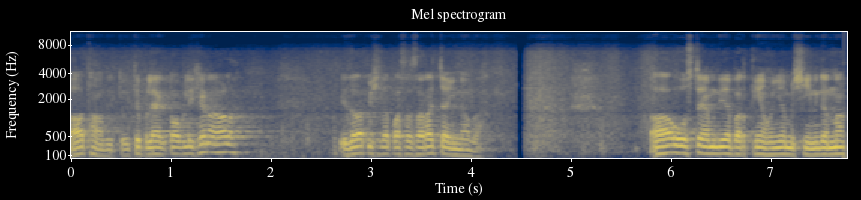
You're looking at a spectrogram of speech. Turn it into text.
ਆਹ ਥਾਂ ਦੇ ਉੱਤੇ, ਇੱਥੇ ਬਲੈਕ ਟੌਪ ਲਿਖਿਆ ਨਾਲ, ਇਹਦਾ ਪਿਛਲਾ ਪਾਸਾ ਸਾਰਾ ਚਾਈਨਾ ਦਾ। ਆ ਉਸ ਟਾਈਮ ਦੀਆਂ ਵਰਤੀਆਂ ਹੋਈਆਂ ਮਸ਼ੀਨ ਗੰਨਾਂ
